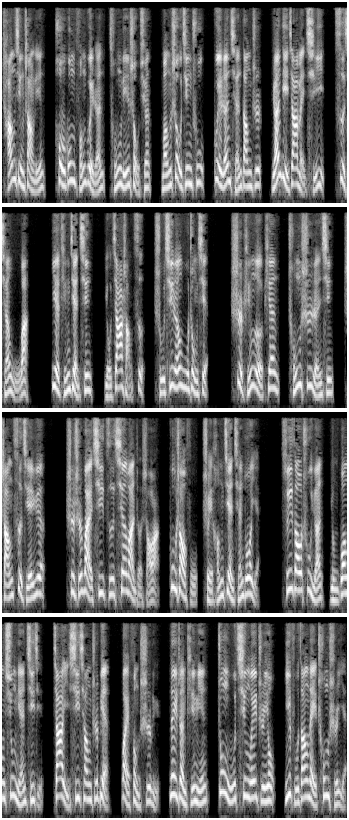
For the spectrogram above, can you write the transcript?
长幸上林，后宫冯贵人从林受圈，猛兽惊出，贵人前当之。元帝加美其意，赐钱五万。叶廷见亲，有加赏赐，属其人物重谢。世平恶偏，重施人心，赏赐节约。是时外戚资千万者少耳，故少府水衡见钱多也。虽遭出元，永光凶年积谨。加以西羌之变，外奉失旅，内镇贫民，终无轻微之忧，以府臧内充实也。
